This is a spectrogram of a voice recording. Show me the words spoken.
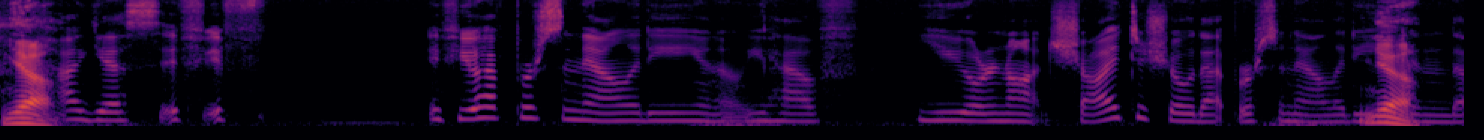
yeah i guess if if if you have personality you know you have you are not shy to show that personality Yeah. and uh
